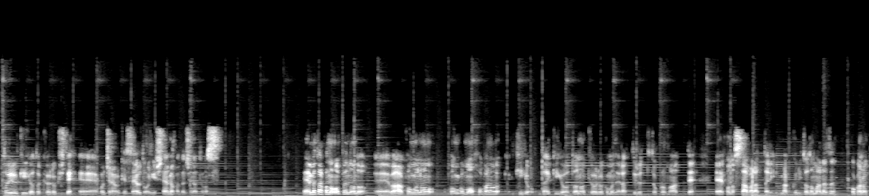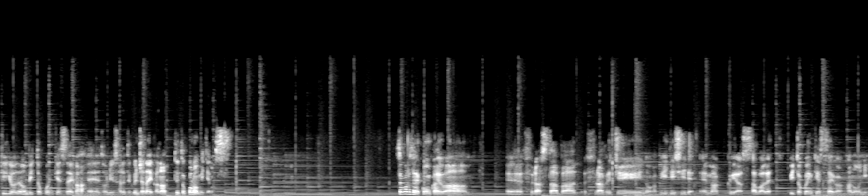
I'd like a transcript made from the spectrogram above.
という企業と協力して、えー、こちらの決済を導入したような形になっています。えまた、このオープンノード、えは今後の、今後も他の企業、大企業との協力も狙っているってところもあって、えこのスターバだったり、Mac にとどまらず、他の企業でもビットコイン決済が、え導入されていくんじゃないかなっていうところを見ています。ところで、今回は、えフラスタバ、フラベジーノが BTC で、え Mac やスタバでビットコイン決済が可能に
